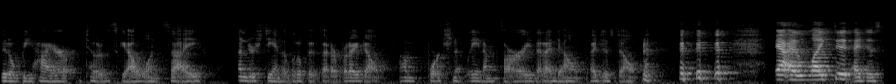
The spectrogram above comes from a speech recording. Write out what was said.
it'll be higher up the totem scale once I understand a little bit better, but I don't, unfortunately, and I'm sorry that I don't. I just don't. I liked it. I just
